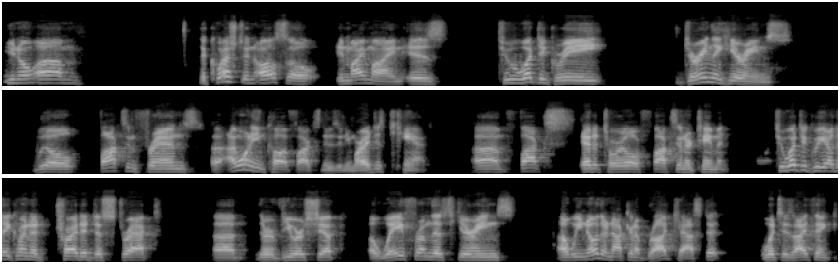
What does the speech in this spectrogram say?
You know, um, the question also in my mind is to what degree during the hearings will Fox and Friends, uh, I won't even call it Fox News anymore. I just can't. Um, Fox editorial, Fox Entertainment, to what degree are they going to try to distract uh, their viewership away from this hearings? Uh, we know they're not going to broadcast it, which is, I think,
